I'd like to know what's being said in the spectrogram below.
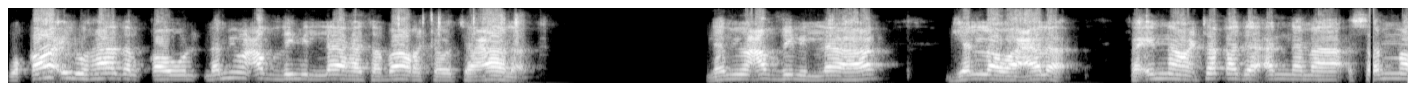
وقائل هذا القول لم يعظم الله تبارك وتعالى. لم يعظم الله جل وعلا. فإنه اعتقد أن ما سمى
